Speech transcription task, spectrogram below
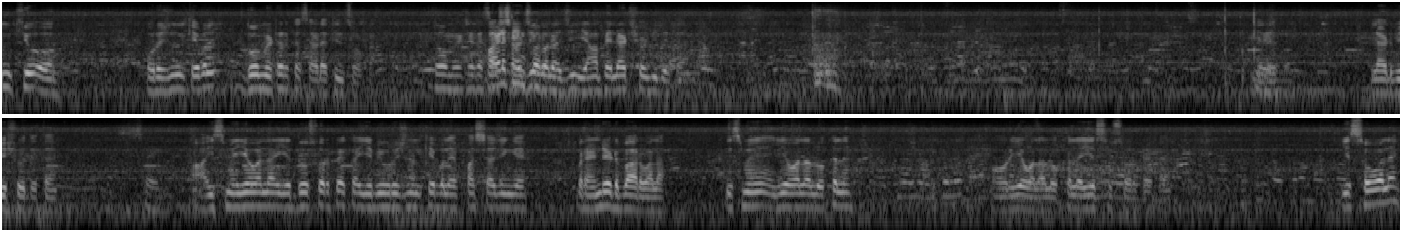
एम क्यू ओरिजिनल केबल दो मीटर का साढ़े तीन सौ का। दो मीटर का साढ़े तीन सौ जी यहाँ पे लाइट शो भी देता है। ये देखो लाइट भी शो देता है। हाँ इसमें ये वाला ये दो सौ रुपये का ये भी ओरिजिनल केबल है फास्ट चार्जिंग है ब्रांडेड बार वाला। इसमें ये वाला लोकल है और ये वाला लोकल है ये सौ सौ रुपये का है। ये सौ वाला है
